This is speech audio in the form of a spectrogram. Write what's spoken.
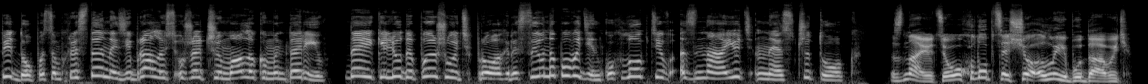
Під дописом Христини зібралось уже чимало коментарів. Деякі люди пишуть про агресивну поведінку хлопців, знають не з чуток. Знаю цього хлопця, що либу давить.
